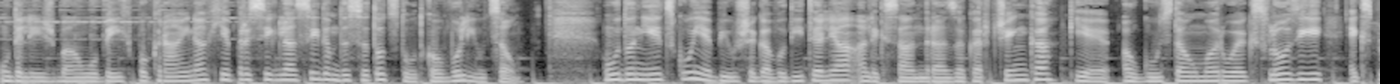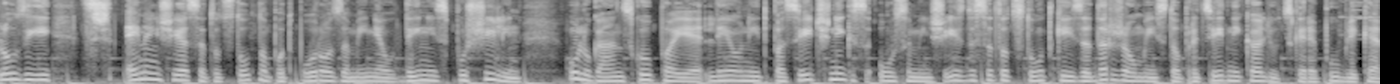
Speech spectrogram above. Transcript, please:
Udeležba v obeh pokrajinah je presegla 70 odstotkov voljivcev. V Donetsku je bivšega voditelja Aleksandra Zakarčenka, ki je avgusta umrl v eksploziji, eksploziji s 61 odstotno podporo zamenjal Denis Pušilin, v Lugansku pa je Leonid Pasečnik z 68 odstotki zadržal mesto predsednika Ljudske republike.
